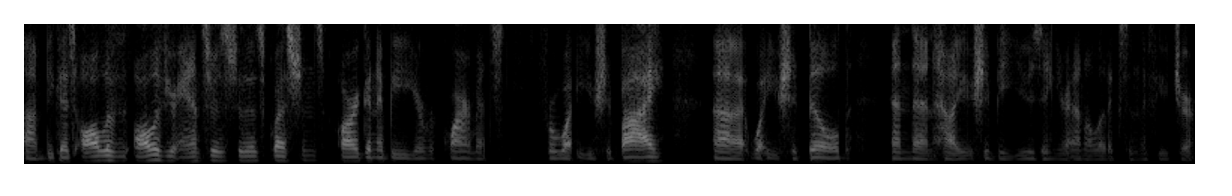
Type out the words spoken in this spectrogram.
Um, because all of all of your answers to those questions are going to be your requirements for what you should buy, uh, what you should build, and then how you should be using your analytics in the future.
